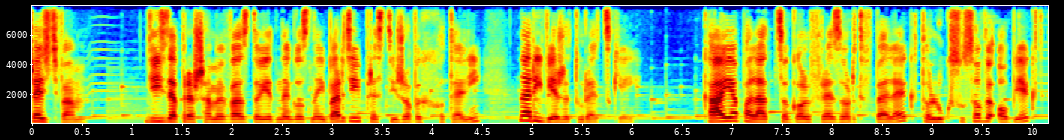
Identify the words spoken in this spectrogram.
Cześć Wam! Dziś zapraszamy Was do jednego z najbardziej prestiżowych hoteli na Rivierze Tureckiej. Kaja Palazzo Golf Resort w Belek to luksusowy obiekt,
